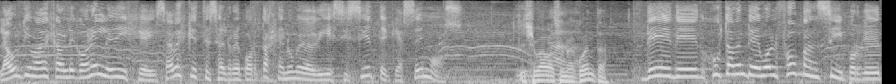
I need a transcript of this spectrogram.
la última vez que hablé con él le dije, ¿sabés que este es el reportaje número 17 que hacemos? ¿Te llevabas nada. una cuenta? De, de- justamente de Wolf Hoffman sí, porque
